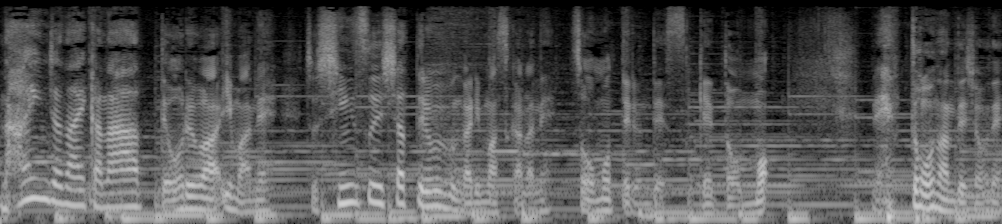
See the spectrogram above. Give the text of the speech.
ないんじゃないかなって俺は今ね、ちょっと浸水しちゃってる部分がありますからね、そう思ってるんですけども。ね、どうなんでしょうね。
